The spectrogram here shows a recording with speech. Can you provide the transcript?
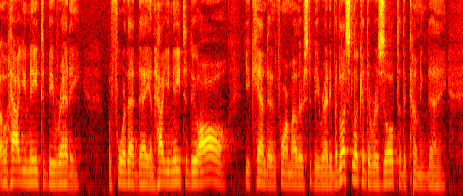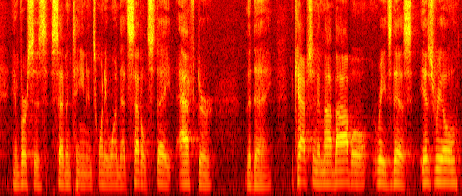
Oh, how you need to be ready before that day and how you need to do all you can to inform others to be ready. But let's look at the result of the coming day in verses 17 and 21, that settled state after the day. The caption in my Bible reads this Israel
